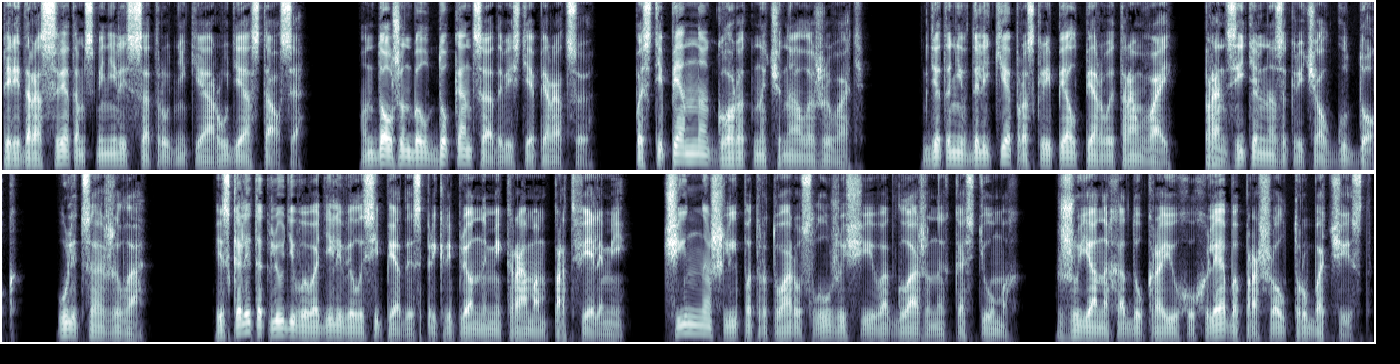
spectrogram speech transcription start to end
Перед рассветом сменились сотрудники, Руди остался. Он должен был до конца довести операцию. Постепенно город начинал оживать. Где-то невдалеке проскрипел первый трамвай. Пронзительно закричал гудок. Улица ожила. Из калиток люди выводили велосипеды с прикрепленными к рамам портфелями. Чинно шли по тротуару служащие в отглаженных костюмах. Жуя на ходу краюху хлеба, прошел трубочист.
